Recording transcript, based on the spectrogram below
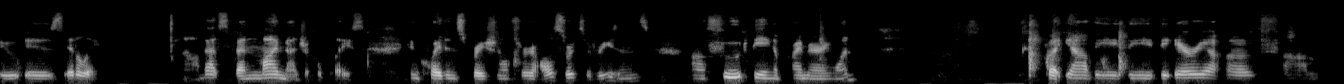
to is Italy. That's been my magical place and quite inspirational for all sorts of reasons, uh, food being a primary one. But yeah, the, the, the area of um,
